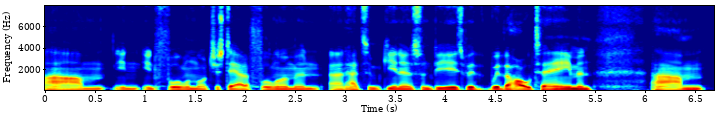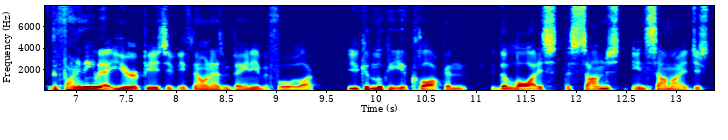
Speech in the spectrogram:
um, in in Fulham or just out of Fulham, and, and had some Guinness and beers with with the whole team. And um, the funny thing about Europe is, if, if no one hasn't been here before, like you can look at your clock and the light is the sun just in summer it just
